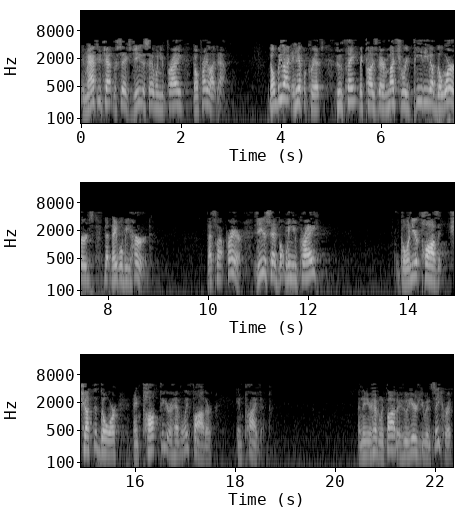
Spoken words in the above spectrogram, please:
In Matthew chapter 6, Jesus said, when you pray, don't pray like that. Don't be like the hypocrites who think because they're much repeating of the words that they will be heard. That's not prayer. Jesus said, but when you pray, go into your closet, shut the door, and talk to your Heavenly Father in private. And then your Heavenly Father, who hears you in secret,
